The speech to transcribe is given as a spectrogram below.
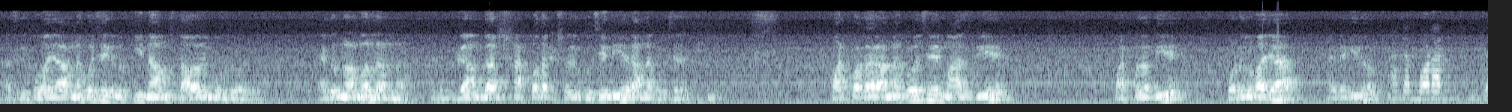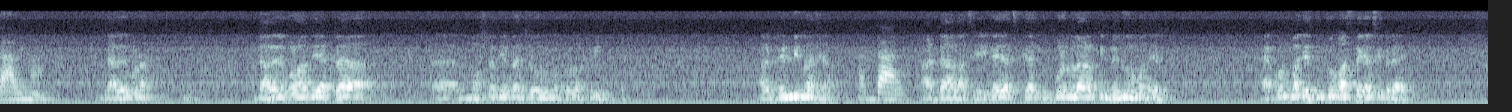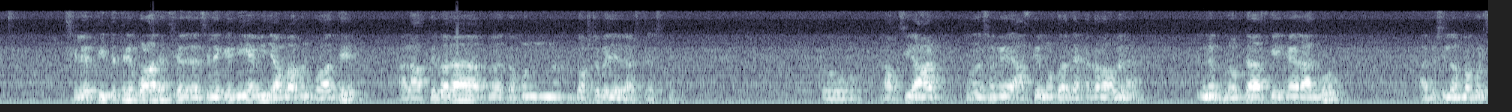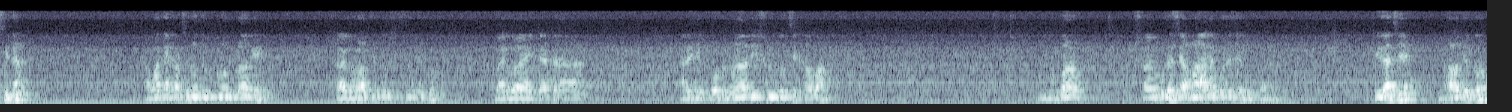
আজকে গোয়া যা রান্না করছে এগুলো কী নাম তাও আমি বলতে পারব না। একদম নর্মাল রান্না। গ্রাম গাছ শাক পাতা একসাথে গুছিয়ে নিয়ে রান্না করেছে আর কি। পাট পাতা রান্না করেছে মাছ দিয়ে পাট পাতা দিয়ে পটল ভাজা এটা কি বড়ার ডাল না। ডালের বড়া। ডালের বড়া দিয়ে একটা মশলা দিয়ে একটা ঝোল মতো আর কি। আর ভেন্ডি ভাজা। আর ডাল। আর ডাল আছে। এটাই আজকে দুপুরবেলা আর কি মেনু আমাদের। এখন বাজে দুটো বাজতে গেছে প্রায়। ছেলের তিনটে থেকে পড়াতে ছেলে ছেলেকে নিয়ে আমি যাব এখন পড়াতে। আর রাত্রেবেলা তখন দশটা বেজে যাবে আস্তে আস্তে। তো ভাবছি আর তোমাদের সঙ্গে আজকের মতো আর দেখা করা হবে না। জন্য ব্লগটা আজকে এখানে রাখব। আর বেশি লম্বা করছি না। আবার দেখা হচ্ছে নতুন কোনো ব্লগে সবাই ভালো থেকো সুস্থ থেকো। Bye bye tata. আর এই যে পটলরা দিয়ে শুরু করছে খাওয়া গোপাল সবাই বলেছে, আমার আগে বলেছে গোপাল। ঠিক আছে? ভালো থেকো।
